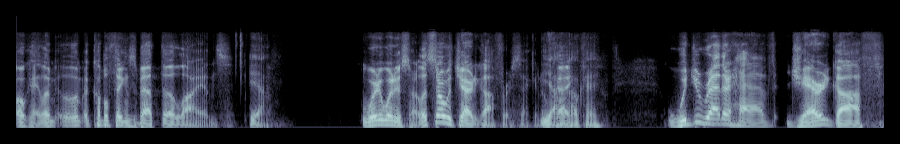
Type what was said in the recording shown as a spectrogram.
okay. Let me, let me- a couple things about the Lions. Yeah. Where do we want to start? Let's start with Jared Goff for a second. Okay. Yeah. Okay. Would you rather have Jared Goff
